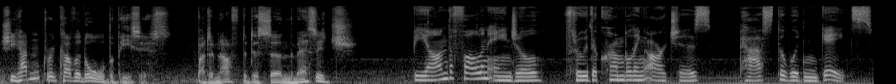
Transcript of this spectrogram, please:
She hadn't recovered all the pieces, but enough to discern the message. Beyond the fallen angel, through the crumbling arches, past the wooden gates.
